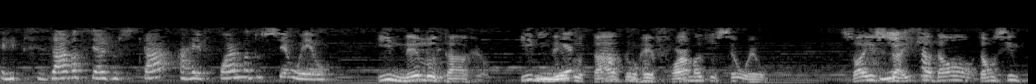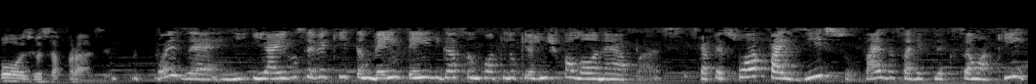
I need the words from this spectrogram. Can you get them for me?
Ele precisava se ajustar à reforma do seu eu. Inelutável. Inelutável reforma do seu eu. Só isso e daí já dá um, dá um simpósio, essa frase. Pois é, e, e, aí você vê que também tem ligação com aquilo que a gente falou, né, rapaz? Se a pessoa faz isso, faz essa reflexão aqui,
